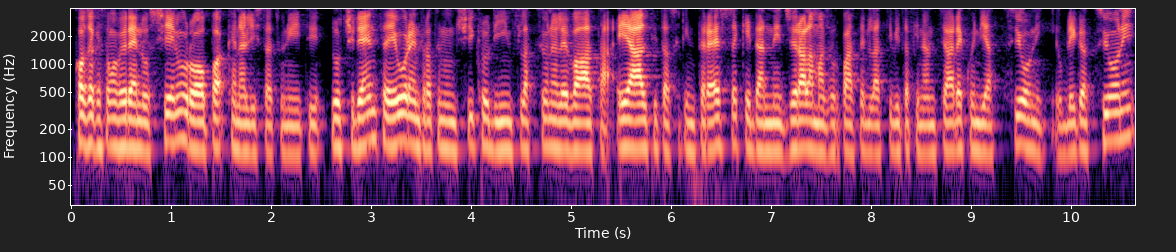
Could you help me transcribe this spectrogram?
cosa che stiamo vedendo sia in Europa che negli Stati Uniti. L'Occidente è ora entrato in un ciclo di inflazione elevata e alti tassi di interesse che danneggerà la maggior parte dell'attività finanziaria, quindi azioni e obbligazioni,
